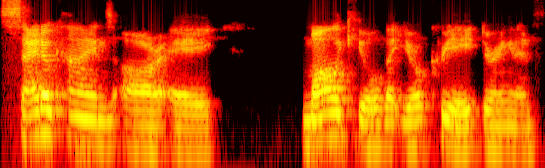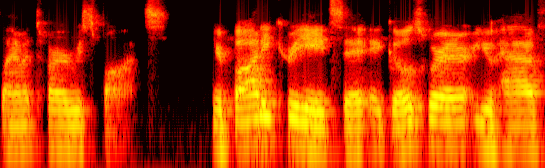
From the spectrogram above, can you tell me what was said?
cytokines are a molecule that you'll create during an inflammatory response. Your body creates it, it goes where you have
